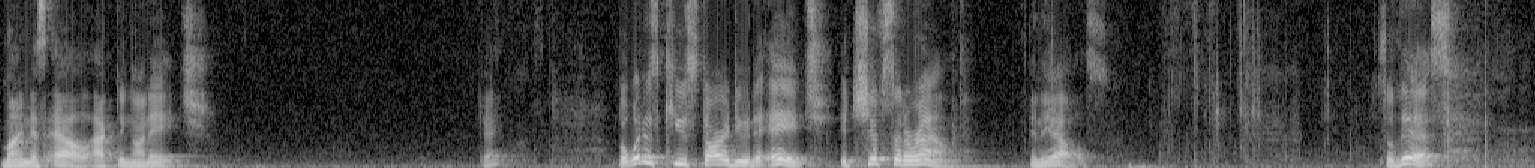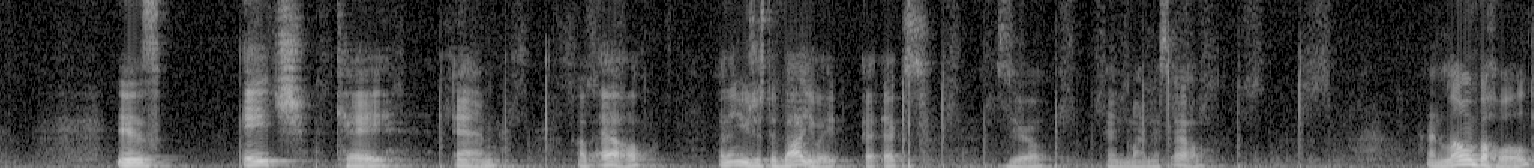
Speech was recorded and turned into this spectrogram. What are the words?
minus L acting on H. Okay? But what does Q star do to H? It shifts it around in the L's. So this is H, K, N of L, and then you just evaluate at x, 0, and minus L. And lo and behold,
